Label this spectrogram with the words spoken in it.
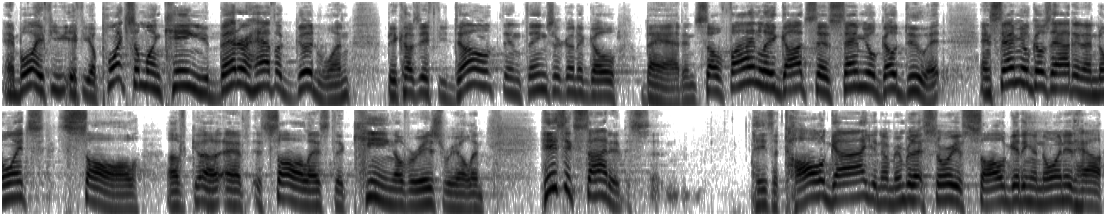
and boy, if you, if you appoint someone king, you better have a good one because if you don't, then things are going to go bad. And so finally, God says, Samuel, go do it. And Samuel goes out and anoints Saul of uh, Saul as the king over Israel. And he's excited. He's a tall guy. You know, remember that story of Saul getting anointed? How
